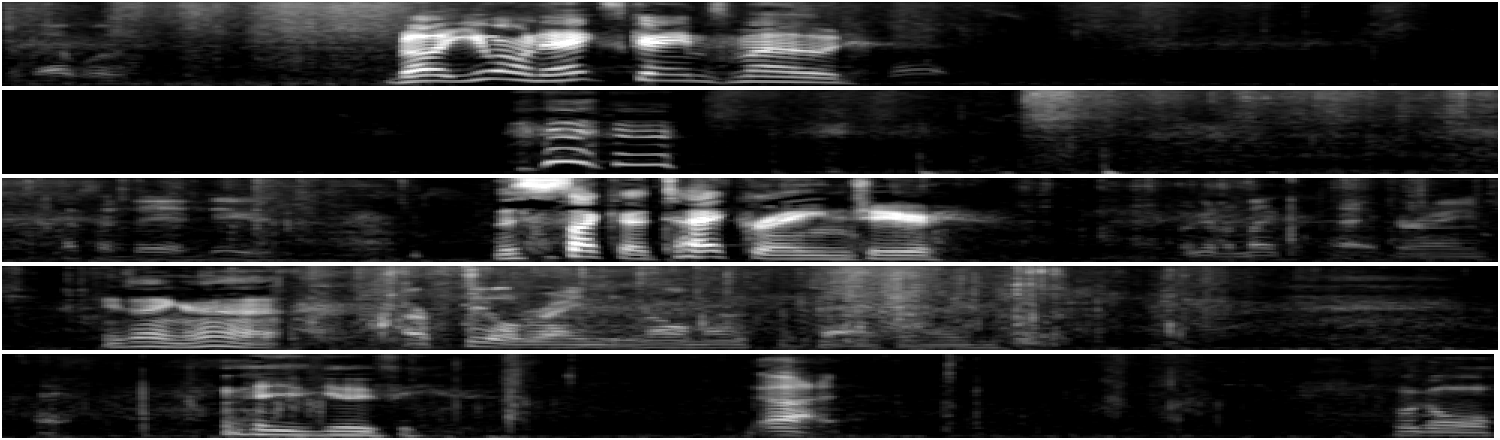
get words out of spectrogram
So that was Bro, you on X Games mode. that's a dead deer. This is like a attack range here. We're gonna make attack range. You think right? Our field range is almost attack range. you goofy. All right. We're gonna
